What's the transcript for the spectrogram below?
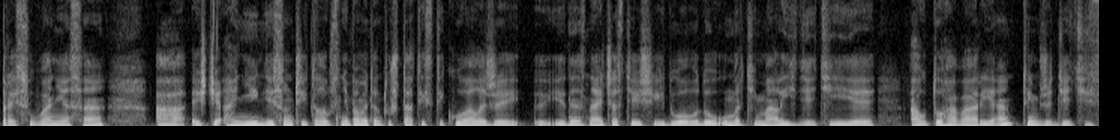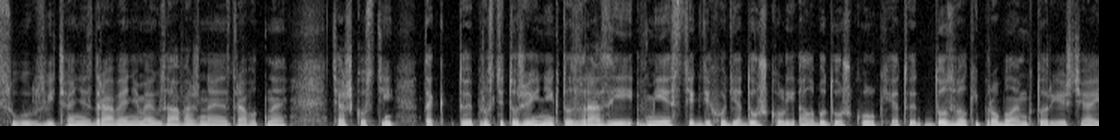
presúvania sa. A ešte aj niekde som čítala, už nepamätám tú štatistiku, ale že jeden z najčastejších dôvodov umrtí malých detí je autohavária, tým, že deti sú zvyčajne zdravé, nemajú závažné zdravotné ťažkosti, tak to je proste to, že ich niekto zrazí v mieste, kde chodia do školy alebo do škôlky. A to je dosť veľký problém, ktorý ešte aj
